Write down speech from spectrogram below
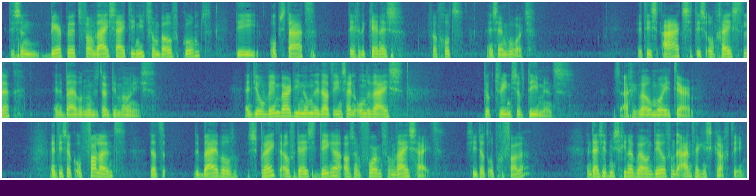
Het is een beerput van wijsheid die niet van boven komt, die opstaat tegen de kennis van God en zijn woord. Het is aards, het is ongeestelijk en de Bijbel noemt het ook demonisch. En John Wimber die noemde dat in zijn onderwijs Doctrines of Demons. Dat is eigenlijk wel een mooie term. En het is ook opvallend dat de Bijbel spreekt over deze dingen als een vorm van wijsheid. Zie je dat opgevallen? En daar zit misschien ook wel een deel van de aantrekkingskracht in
